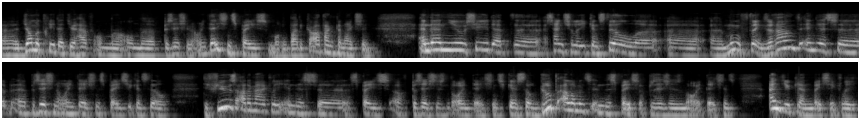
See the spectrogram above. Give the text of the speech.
uh, geometry that you have on, uh, on the position orientation space modeled by the Cartan connection. And then you see that uh, essentially you can still uh, uh, move things around in this position orientation space. You can still diffuse automatically in this uh, space of positions and orientations. You can still group elements in the space of positions and orientations, and you can basically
